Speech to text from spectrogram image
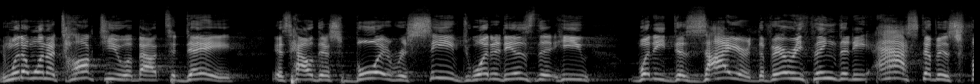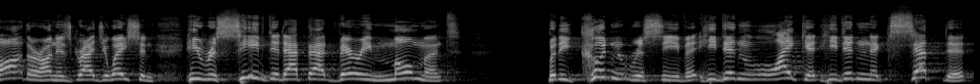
And what I want to talk to you about today is how this boy received what it is that he what he desired, the very thing that he asked of his father on his graduation. He received it at that very moment, but he couldn't receive it. He didn't like it. He didn't accept it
